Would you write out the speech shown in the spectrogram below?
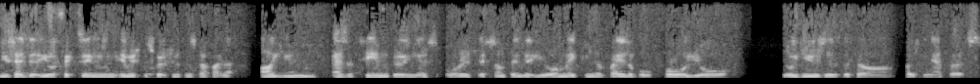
you said that you were fixing image descriptions and stuff like that. Are you, as a team, doing this, or is this something that you are making available for your your users that are posting adverts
